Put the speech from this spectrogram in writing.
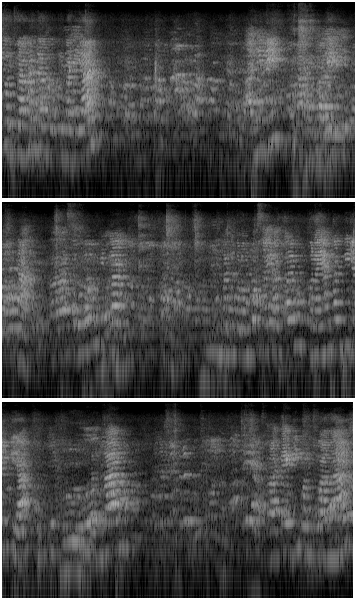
perjuangan dan kepribadian Ali bin Abi Thalib. Nah, eh, sebelum kita membagi kelompok, saya akan menayangkan video dulu ya tentang strategi perjuangan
